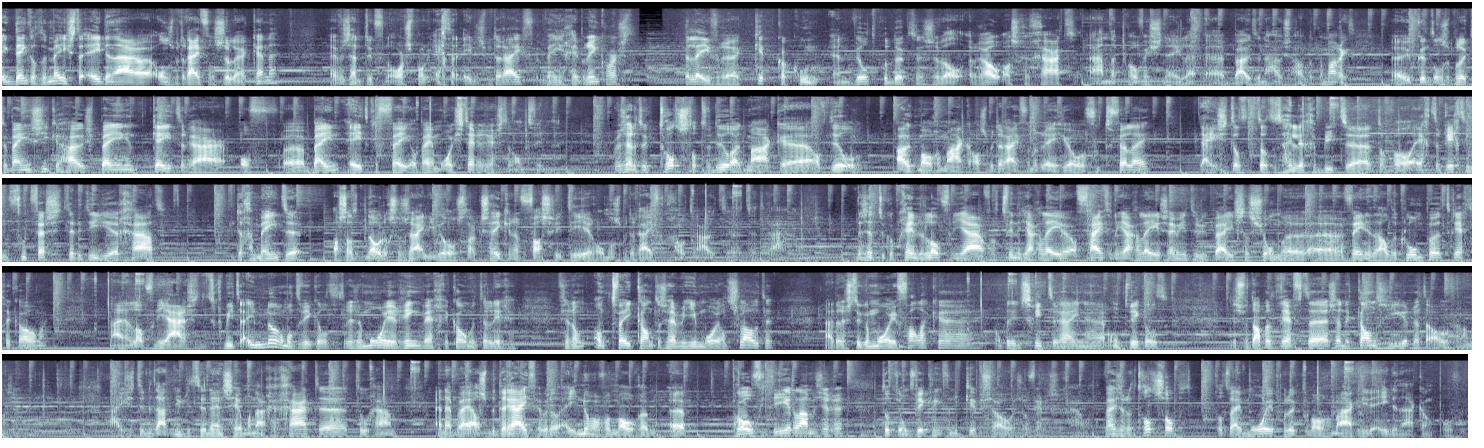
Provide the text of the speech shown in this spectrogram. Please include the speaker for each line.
Speaker 1: Ik denk dat de meeste Edenaren ons bedrijf wel zullen herkennen. We zijn natuurlijk van oorsprong echt een Edens bedrijf, WNG Brinkhorst. We leveren kip, kalkoen en wildproducten, zowel rauw als gegaard, aan de professionele uh, buitenhuishoudelijke markt. Uh, u kunt onze producten bij een ziekenhuis, bij een cateraar of uh, bij een eetcafé of bij een mooi sterrenrestaurant vinden. We zijn natuurlijk trots dat we deel uitmaken of deel uit mogen maken als bedrijf van de regio Food Valley. Je ziet dat, het hele gebied uh, toch wel echt richting food facility uh, gaat. De gemeente, als dat nodig zou zijn, die wil ons straks zeker faciliteren om ons bedrijf groter uit uh, te dragen. We zijn natuurlijk op een gegeven moment, de loop van de jaren, of 20 jaar geleden of 25 jaar geleden, zijn we natuurlijk bij station Venendaal de Klompen terechtgekomen. Nou, in de loop van de jaren is het gebied enorm ontwikkeld. Er is een mooie ringweg gekomen te liggen. We zijn aan, aan twee kanten zijn we hier mooi ontsloten. Nou, er is natuurlijk een mooie valk op het industrieterrein ontwikkeld. Dus wat dat betreft uh, zijn de kansen hier te over. Nou, je ziet inderdaad nu de tendens helemaal naar gegaard toe gaan. En hebben wij als bedrijf hebben er enorm van mogen profiteren, laten we zeggen, tot de ontwikkeling van die kip zo, zo ver is gegaan. Wij zijn er trots op dat wij mooie producten mogen maken die de Edenaar kan proeven.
